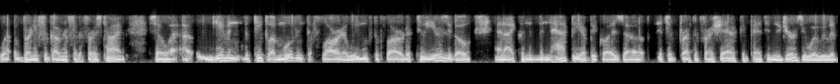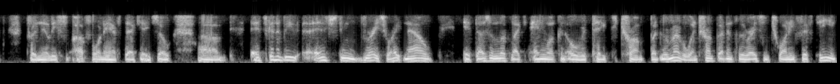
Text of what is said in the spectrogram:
Bernie for governor for the first time. So, uh, given the people are moving to Florida, we moved to Florida two years ago, and I couldn't have been happier because uh, it's a breath of fresh air compared to New Jersey, where we lived for nearly uh, four and a half decades. So, um, it's going to be an interesting race right now it doesn't look like anyone can overtake Trump. But remember, when Trump got into the race in 2015,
